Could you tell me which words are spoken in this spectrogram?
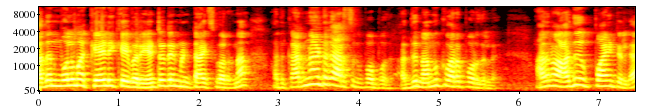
அதன் மூலமாக கேளிக்கை வரும் என்டர்டெயின்மெண்ட் டேக்ஸ் வரும்னா அது கர்நாடக அரசுக்கு போக போகுது அது நமக்கு வரப்போகிறது இல்லை அதனால் அது பாயிண்ட் இல்லை.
